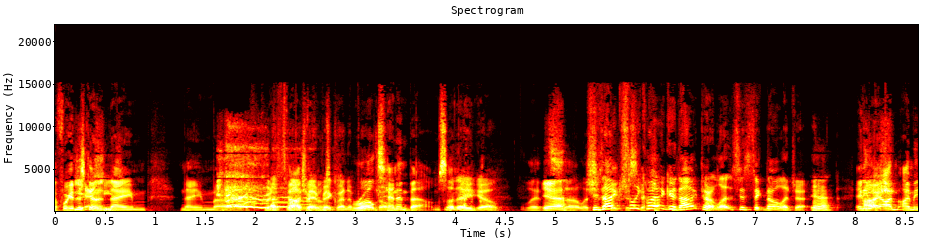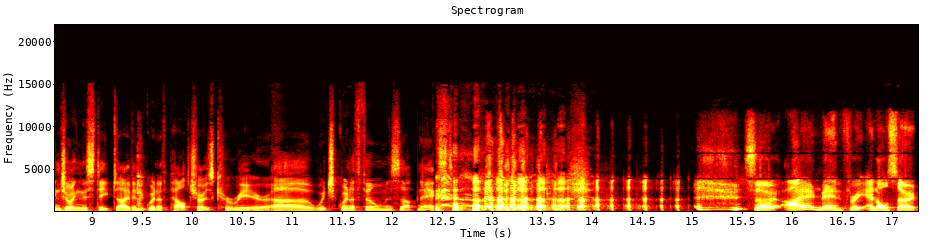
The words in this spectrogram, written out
If we're just Yeah, going to name name uh, Gwyneth That's my Paltrow Gwyneth Royal Paltrow. Tenenbaums. Well, there you go. Let's, Yeah. uh, let's She's just take this actually quite a good actor. Let's just acknowledge it. yeah. Anyway, Hush. I'm, I'm enjoying this deep dive into Gwyneth Paltrow's career. Uh, which Gwyneth film is up next? So Iron Man three, and also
